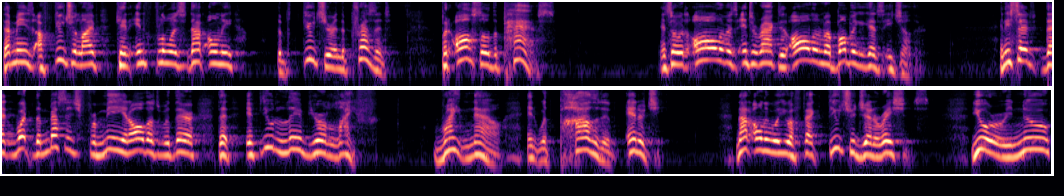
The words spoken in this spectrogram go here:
That means a future life can influence not only the future and the present, but also the past. And so it's all of it's interacted, all of them are bumping against each other. And he said that what the message for me and all those were there, that if you live your life right now and with positive energy, not only will you affect future generations, you will renew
